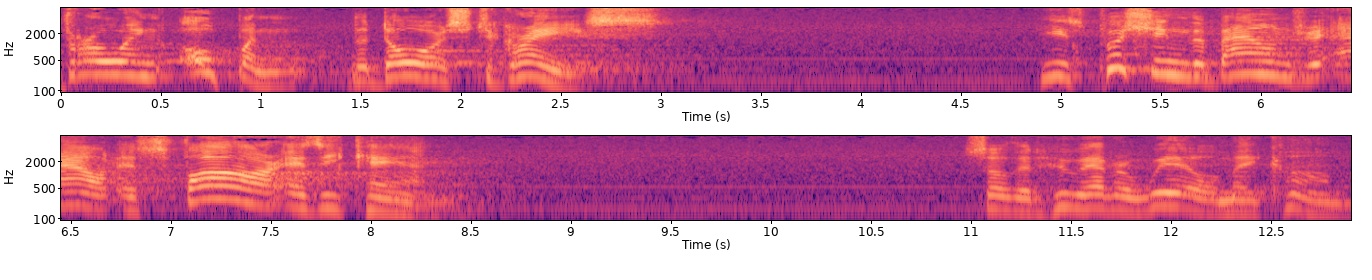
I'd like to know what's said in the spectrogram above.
throwing open the doors to grace. He is pushing the boundary out as far as he can so that whoever will may come.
